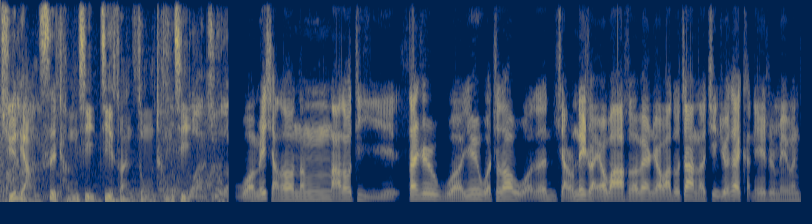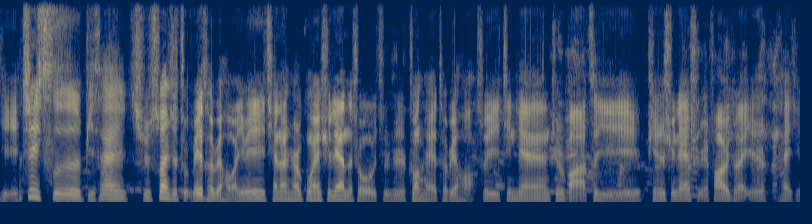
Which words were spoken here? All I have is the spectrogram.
取两次成绩计算总成绩。我没想到能拿到第一，但是我因为我知道我的，假如内转幺八和外转幺八都占了，进决赛肯定是没问题。这次比赛其实算是准备特别好吧，因为前两天公园训练的时候就是状态也特别好，所以今天就是把自己平时训练水平发挥出来，也是很开心。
